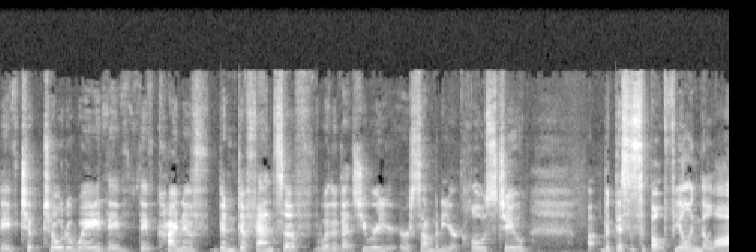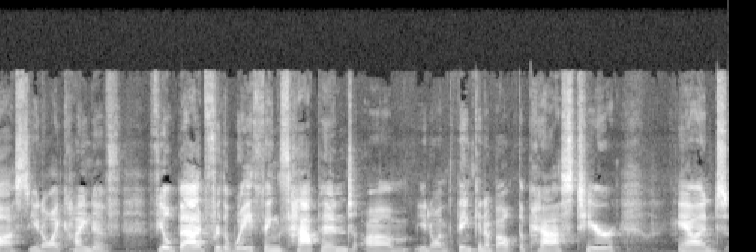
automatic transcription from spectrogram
They've tiptoed away. They've they've kind of been defensive, whether that's you or, or somebody you're close to. Uh, but this is about feeling the loss. You know, I kind of feel bad for the way things happened. Um, you know, I'm thinking about the past here, and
